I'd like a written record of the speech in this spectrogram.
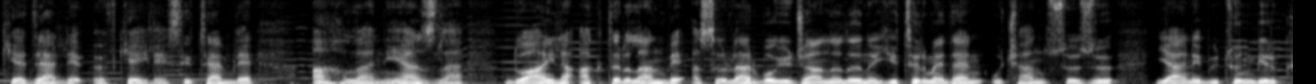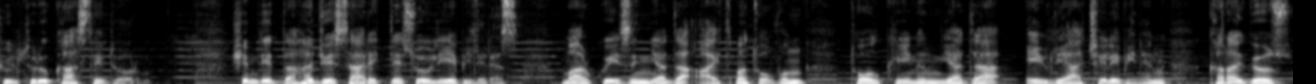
kederle, öfkeyle, sitemle, ahla, niyazla, duayla aktarılan ve asırlar boyu canlılığını yitirmeden uçan sözü yani bütün bir kültürü kastediyorum.'' Şimdi daha cesaretle söyleyebiliriz. Marquez'in ya da Aytmatov'un, Tolkien'in ya da Evliya Çelebi'nin, Karagöz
